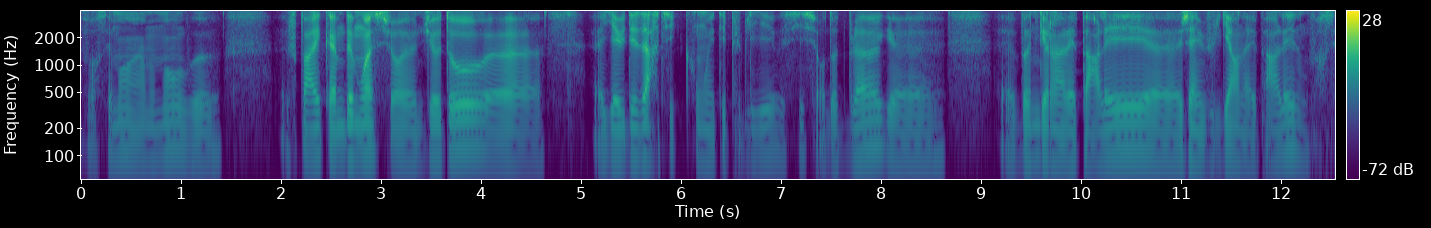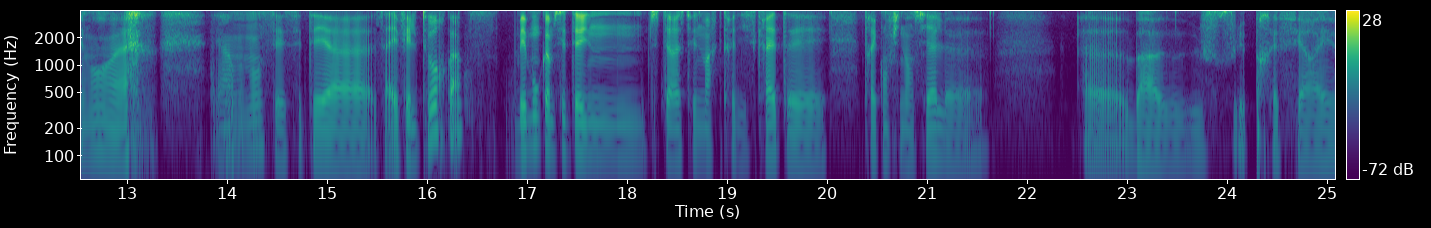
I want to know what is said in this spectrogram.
Forcément, à un moment où je parlais quand même de moi sur Giotto. Il y a eu des articles qui ont été publiés aussi sur d'autres blogs. Euh, euh, Bonne Gueule en avait parlé, euh, J'avais Vulgaire en avait parlé, donc forcément, il y a un moment, c'était, ça avait fait le tour, quoi. Mais bon, comme c'était une, c'était resté une marque très discrète et très confidentielle, bah, j'ai préféré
